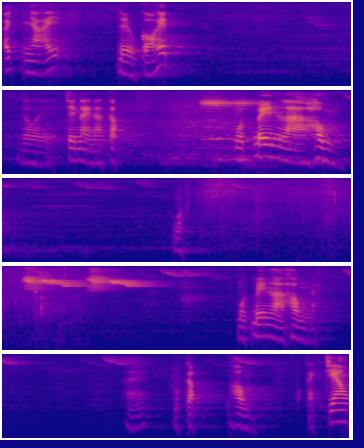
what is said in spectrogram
ếch nhái đều có hết. Rồi trên này là cặp. Một bên là hồng. Một một bên là hồng này. Đấy, một cặp hồng cảnh treo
